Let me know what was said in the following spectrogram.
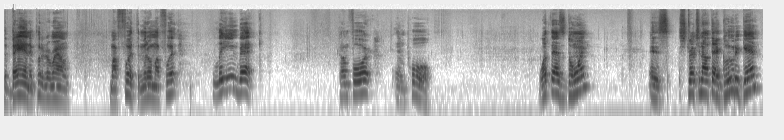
the band and put it around my foot, the middle of my foot, lean back, come forward and pull. What that's doing is stretching out that glute again,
